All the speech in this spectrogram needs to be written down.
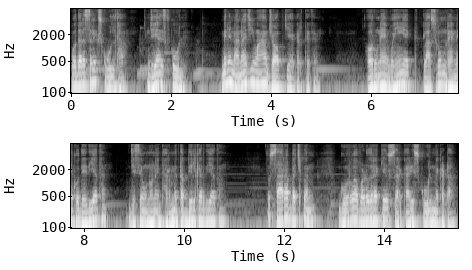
वो दरअसल एक स्कूल था। जी हाँ स्कूल। मेरे नाना जी वहाँ जॉब किया करते थे। और उन्हें वहीं एक क्लासरूम रहने को दे दिया था, जिसे उन्होंने घर में तब्दील कर दिया था। तो सारा बचपन गोरवा वडोदरा के उस सरकारी स्कूल में कटा।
